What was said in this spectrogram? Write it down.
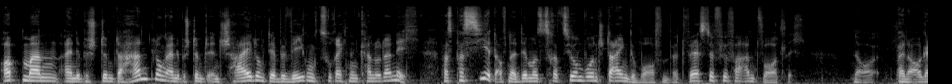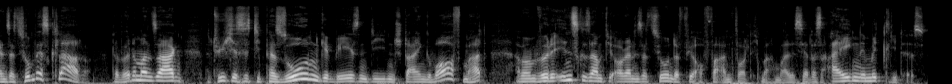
ob man eine bestimmte Handlung, eine bestimmte Entscheidung der Bewegung zurechnen kann oder nicht. Was passiert auf einer Demonstration, wo ein Stein geworfen wird? Wer ist dafür verantwortlich? bei einer Organisation wäre es klarer. Da würde man sagen, natürlich ist es die Person gewesen, die den Stein geworfen hat, aber man würde insgesamt die Organisation dafür auch verantwortlich machen, weil es ja das eigene Mitglied ist.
